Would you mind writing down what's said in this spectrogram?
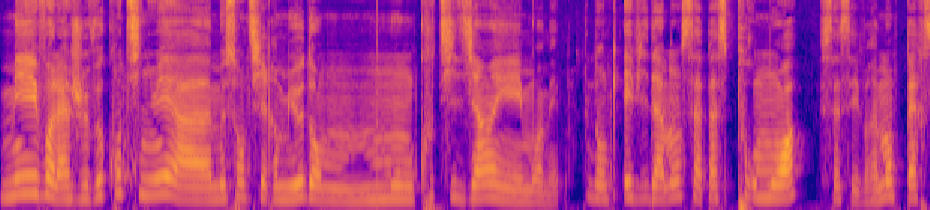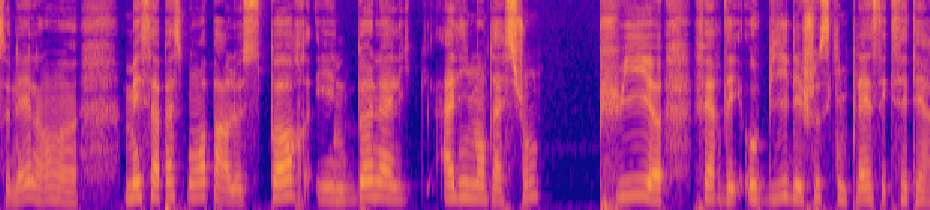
mais voilà, je veux continuer à me sentir mieux dans mon quotidien et moi-même. Donc, évidemment, ça passe pour moi, ça c'est vraiment personnel, hein, mais ça passe pour moi par le sport et une bonne alimentation puis euh, faire des hobbies, des choses qui me plaisent, etc.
